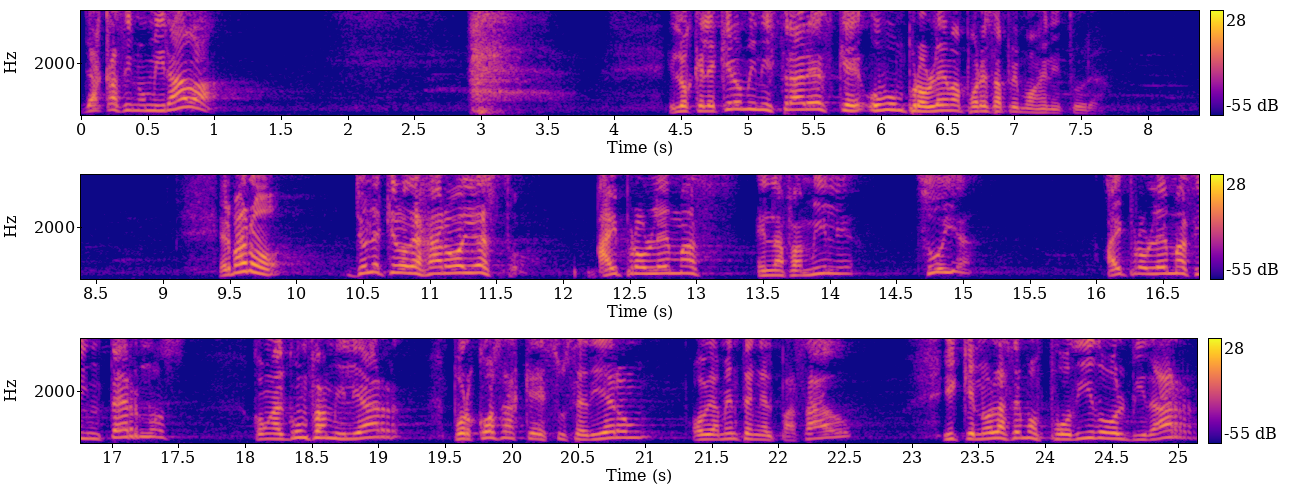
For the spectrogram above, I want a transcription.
ya casi no miraba. Y lo que le quiero ministrar es que hubo un problema por esa primogenitura. Hermano, yo le quiero dejar hoy esto. Hay problemas en la familia suya. Hay problemas internos con algún familiar por cosas que sucedieron obviamente en el pasado y que no las hemos podido olvidar.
